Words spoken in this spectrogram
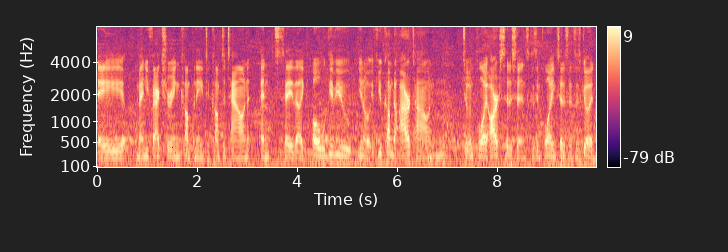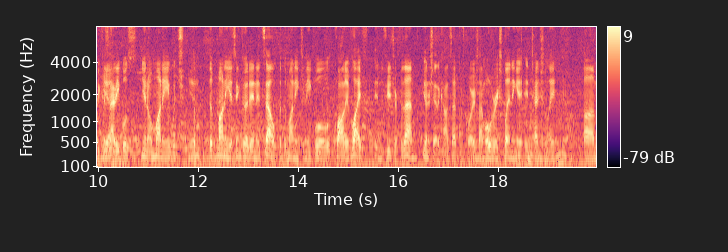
a manufacturing company to come to town and say that, like, oh, we'll give you, you know, if you come to our town to employ our citizens, because employing citizens is good because Yeah. that equals, you know, money, which Yeah. the, the money isn't good in itself, but the money can equal quality of life in the future for them. You understand the concept, of course. I'm over explaining it intentionally um,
